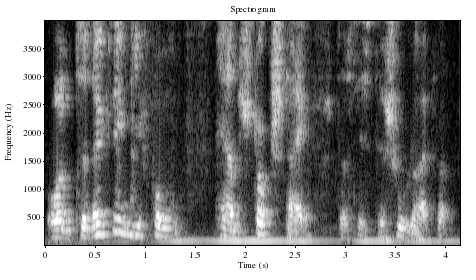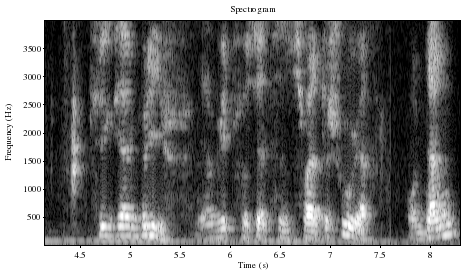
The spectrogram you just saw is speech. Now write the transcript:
Und dann kriegen die vom Herrn Stocksteif, das ist der Schulleiter, kriegen sie einen Brief. Er wird versetzt ins zweite Schuljahr. Und dann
